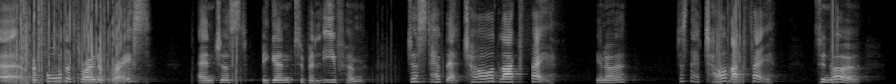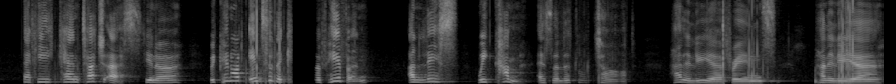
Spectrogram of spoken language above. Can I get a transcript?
uh, before the throne of grace and just begin to believe Him. Just have that childlike faith, you know, just that childlike faith to know that He can touch us, you know. We cannot enter the kingdom of heaven unless we come as a little child. Hallelujah, friends. Hallelujah.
